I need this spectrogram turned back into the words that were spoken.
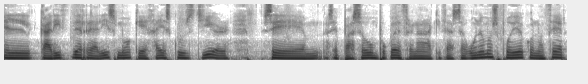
El cariz de realismo que High School's Year se, se, pasó un poco de frenada quizás. Según hemos podido conocer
